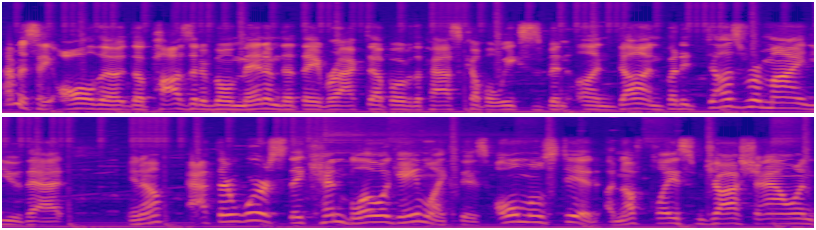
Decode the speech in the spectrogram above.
I'm going to say all the the positive momentum that they've racked up over the past couple weeks has been undone. But it does remind you that you know, at their worst, they can blow a game like this. Almost did. Enough plays from Josh Allen,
